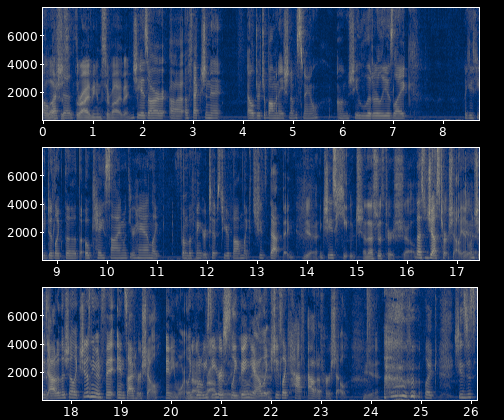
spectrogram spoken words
Alesha. Thriving and surviving. She is our uh, affectionate eldritch abomination of a snail. Um, she literally is like, like if you did like the the OK sign with your hand, like from the fingertips to your thumb, like she's that big. Yeah. Like she's huge. And that's just her shell. That's just her shell. Yeah. When she's out of the shell, like she doesn't even fit inside her shell anymore. Like Not when we see her sleeping, no, yeah, yeah. like she's like half out of her shell. Yeah. like she's just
